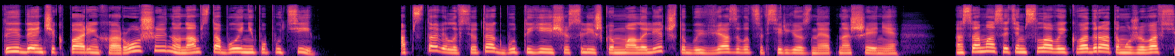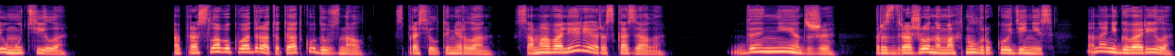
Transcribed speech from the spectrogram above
«Ты, Денчик, парень хороший, но нам с тобой не по пути обставила все так, будто ей еще слишком мало лет, чтобы ввязываться в серьезные отношения, а сама с этим Славой Квадратом уже вовсю мутила. «А про Славу Квадрата ты откуда узнал?» — спросил Тамерлан. «Сама Валерия рассказала?» «Да нет же», — раздраженно махнул рукой Денис. «Она не говорила.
